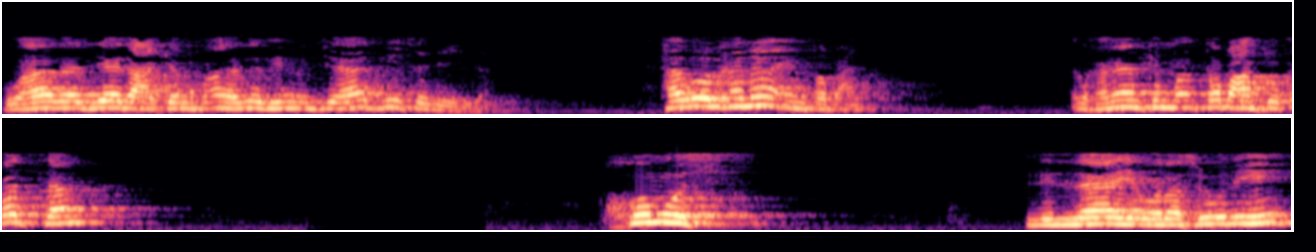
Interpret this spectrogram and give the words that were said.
وهذا زيادة على قال في الجهاد في سبيل الله. هو الغنائم طبعا. الغنائم طبعا تقسم. خمس لله ورسوله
